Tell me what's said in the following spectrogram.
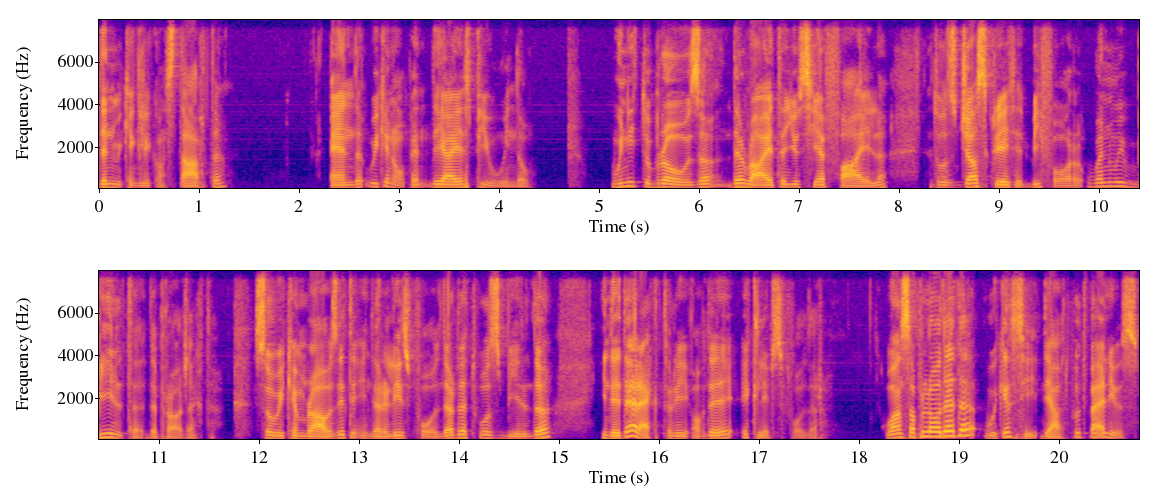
Then we can click on Start and we can open the ISPU window. We need to browse the right UCF file that was just created before when we built the project. So we can browse it in the release folder that was built in the directory of the Eclipse folder. Once uploaded, we can see the output values.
